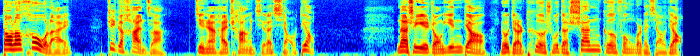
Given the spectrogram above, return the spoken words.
到了后来，这个汉子啊竟然还唱起了小调，那是一种音调有点特殊的山歌风味的小调，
